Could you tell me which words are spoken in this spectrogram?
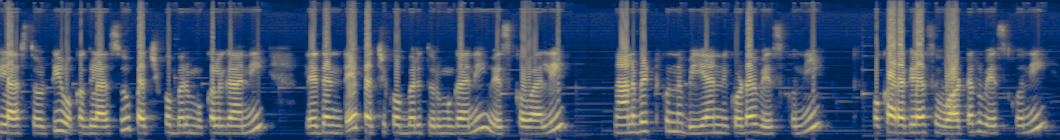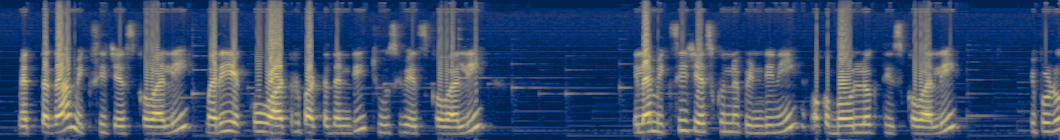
గ్లాస్ తోటి ఒక గ్లాసు పచ్చి కొబ్బరి ముక్కలు కానీ లేదంటే పచ్చి కొబ్బరి తురుము కానీ వేసుకోవాలి. నానబెట్టుకున్న బియ్యాన్ని కూడా వేసుకుని ఒక అర గ్లాసు వాటర్ వేసుకొని మెత్తగా మిక్సీ చేసుకోవాలి. మరీ ఎక్కువ వాటర్ పట్టదండి చూసి వేసుకోవాలి. ఇలా మిక్సీ చేసుకున్న పిండిని ఒక బౌల్లోకి తీసుకోవాలి. ఇప్పుడు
